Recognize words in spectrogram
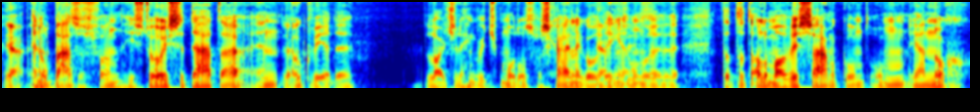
ja. En ja. op basis van historische data en Ja. ook weer de large language models waarschijnlijk, of dingen, onder, dat het allemaal weer samenkomt om ja, nog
